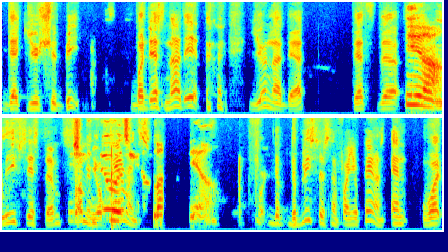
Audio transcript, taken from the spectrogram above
that you should be. But that's not it. You're not that. That's the, Yeah. belief system from your what you parents. yeah. For the, the belief system from your parents. And what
